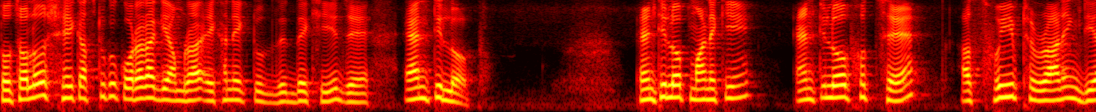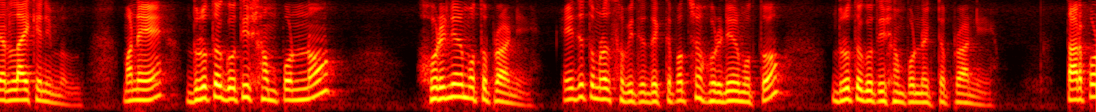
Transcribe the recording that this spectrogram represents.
তো চলো সেই কাজটুকু করার আগে আমরা এখানে একটু দেখি যে অ্যান্টিলোপ অ্যান্টিলোপ মানে কি? অ্যান্টিলোপ হচ্ছে a swift running deer like animal মানে দ্রুত গতি সম্পন্ন হরিণের মতো প্রাণী। এই যে তোমরা ছবিতে দেখতে পাচ্ছ, হরিণের মতো দ্রুতগতি সম্পন্ন একটা প্রাণী। তারপর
